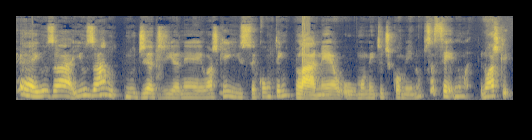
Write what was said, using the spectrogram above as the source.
É, e usar, e usar no, no dia a dia, né? Eu acho que é isso, é contemplar, né? O momento de comer. Não precisa ser, não, não acho que.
